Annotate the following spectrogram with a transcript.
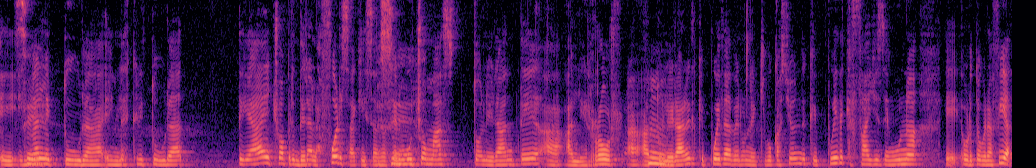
eh, en la lectura, en la escritura, te ha hecho aprender a la fuerza, quizás, a ser mucho más tolerante al error, a, hmm. tolerar el que puede haber una equivocación, de que puede que falles en una eh, ortografía,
